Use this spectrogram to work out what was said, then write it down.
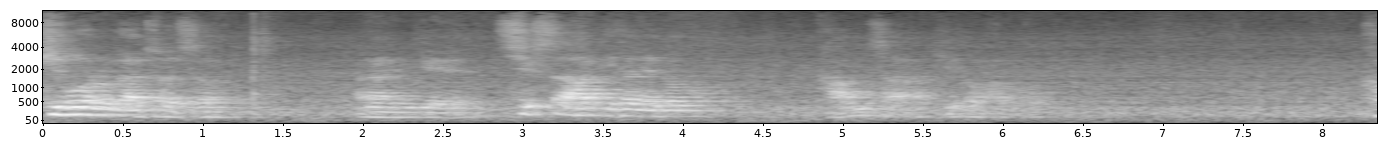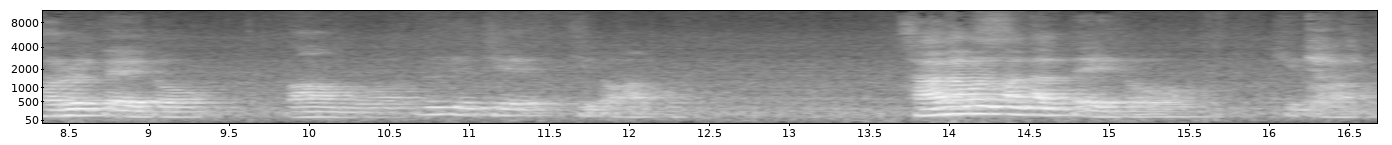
기본을 갖춰서 하나님께 식사하기 전에도 감사 기도하고 걸을 때에도 마음으로 늘 이렇게 기도하고 사람을 만날 때에도 기도하고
